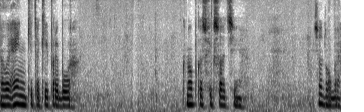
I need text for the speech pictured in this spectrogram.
Легенький такий прибор. Кнопка з фіксацією. Це добре.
